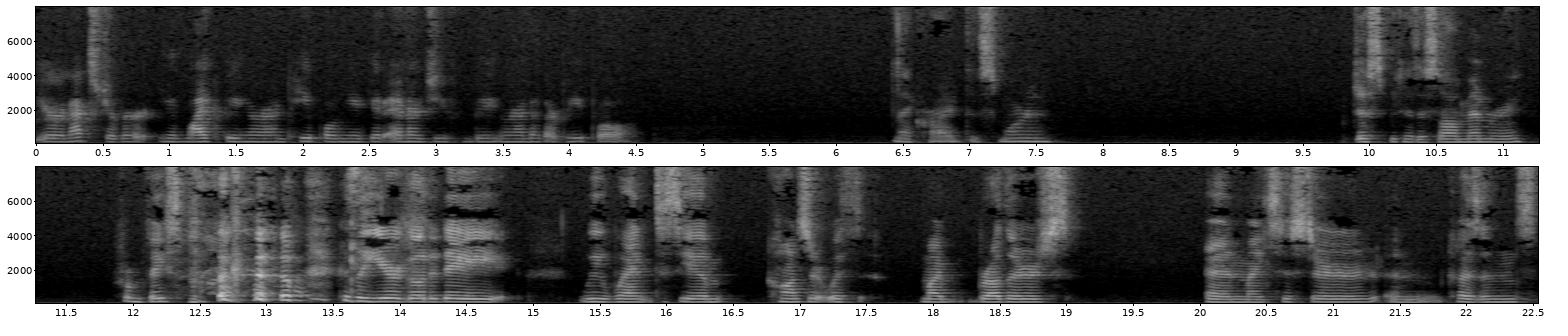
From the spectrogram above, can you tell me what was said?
You're an extrovert. You like being around people and you get energy from being around other people. I cried this morning. Just because I saw a memory from Facebook. Because a year ago today, we went to see a concert with my brothers and my sister and cousins.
